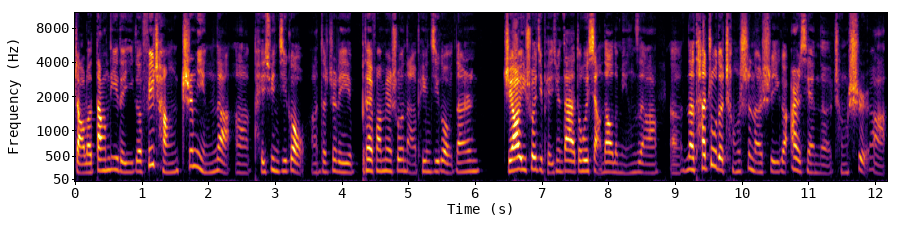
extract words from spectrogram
找了当地的一个非常知名的啊培训机构啊，在这里不太方便说哪个培训机构，当然。只要一说起培训，大家都会想到的名字啊，呃，那他住的城市呢是一个二线的城市啊，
